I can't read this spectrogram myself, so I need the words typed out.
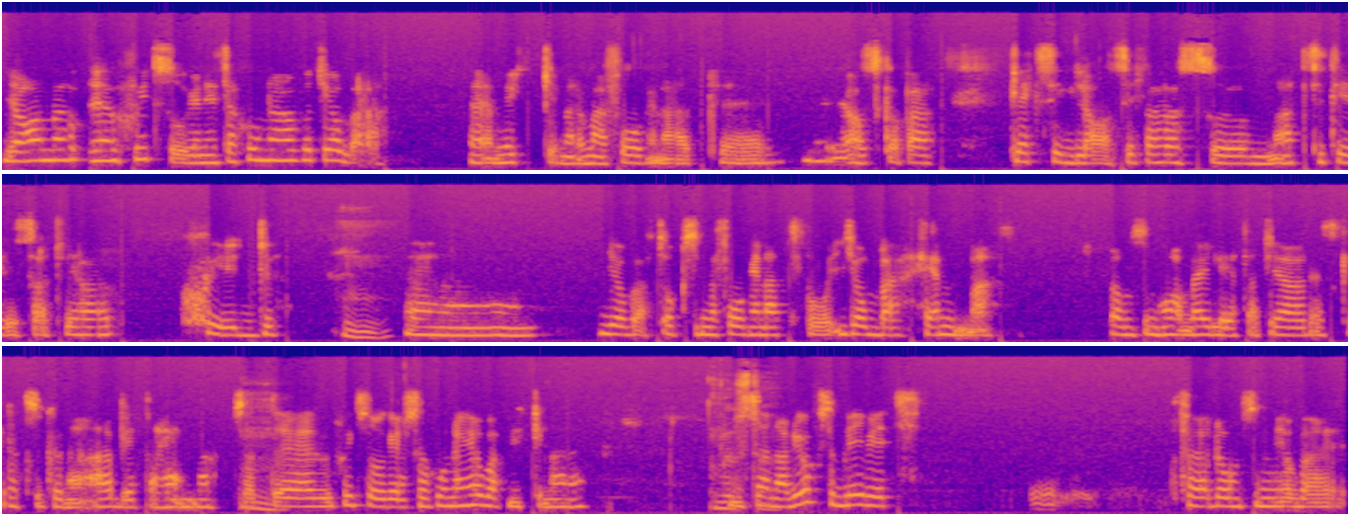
Ja, men skyddsorganisationer har fått jobba eh, mycket med de här frågorna. Att eh, ja, skapa plexiglas i förhörsrum, att se till så att vi har skydd Mm. Uh, jobbat också med frågan att få jobba hemma. De som har möjlighet att göra det ska också kunna arbeta hemma. Så mm. att, uh, skyddsorganisationen har jobbat mycket med det. Men sen har det också blivit för de som jobbar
